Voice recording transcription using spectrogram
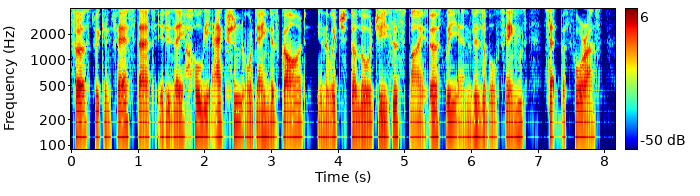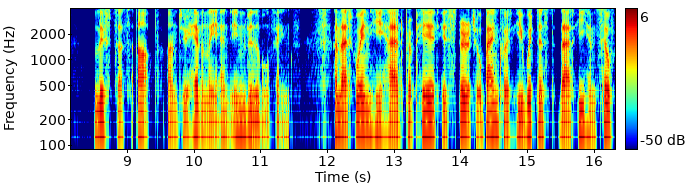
First, we confess that it is a holy action ordained of God, in the which the Lord Jesus, by earthly and visible things set before us, lifts us up unto heavenly and invisible things; and that when he had prepared his spiritual banquet, he witnessed that he himself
